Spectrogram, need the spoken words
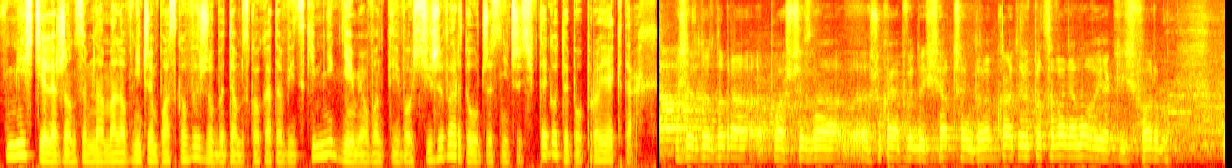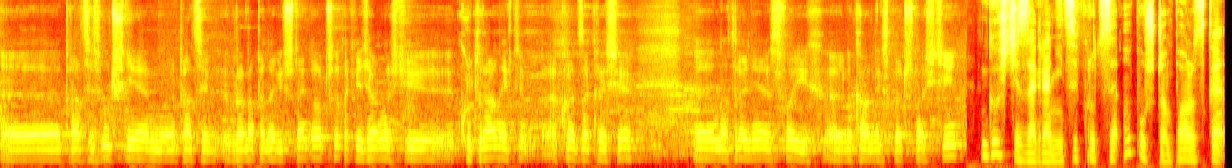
W mieście leżącym na malowniczym płaskowyżu bytomsko-katowickim nikt nie miał wątpliwości, że warto uczestniczyć w tego typu projektach. Myślę, że to jest dobra płaszczyzna e, szukania odpowiednich świadczeń, dorobku, ale też wypracowania nowych jakichś form e, pracy z uczniem, pracy grona pedagogicznego, czy takiej działalności kulturalnej w tym akurat zakresie e, na terenie swoich lokalnych społeczności. Goście z zagranicy wkrótce opuszczą Polskę,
